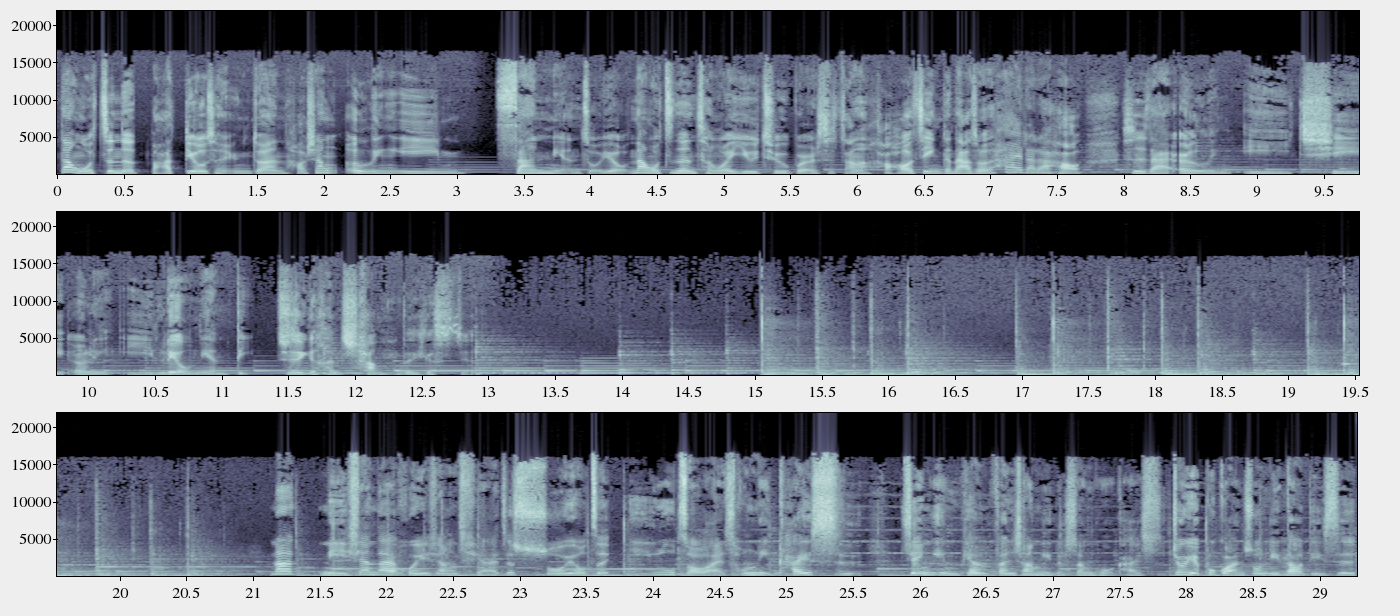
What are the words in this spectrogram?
但我真的把它丢成云端，好像二零一三年左右。那我真正成为 YouTuber 是长得好好进，跟大家说嗨，大家好，是在二零一七、二零一六年底，就是一个很长的一个时间。你现在回想起来，这所有这一路走来，从你开始剪影片分享你的生活开始，就也不管说你到底是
